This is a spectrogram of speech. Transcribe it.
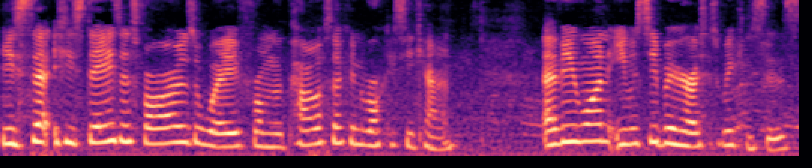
he said he stays as far as away from the power second rock as he can. Everyone, even superheroes, has weaknesses.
